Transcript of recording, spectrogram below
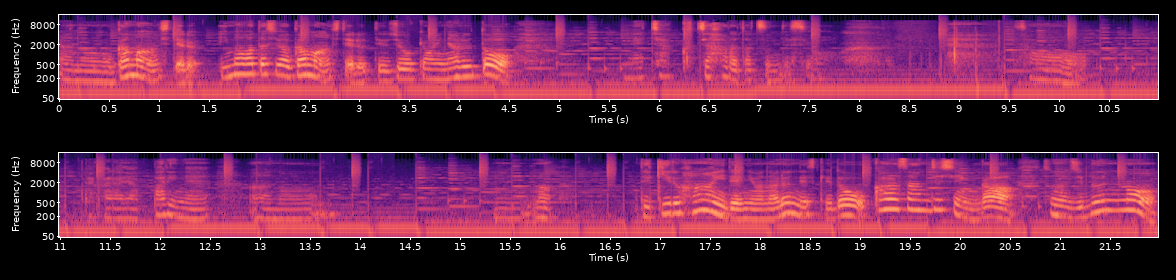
あの我慢してる今私は我慢してるっていう状況になるとめちゃくちゃ腹立つんですよ。そうだからやっぱりねあの、うん、まあできる範囲でにはなるんですけどお母さん自身がその自分の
